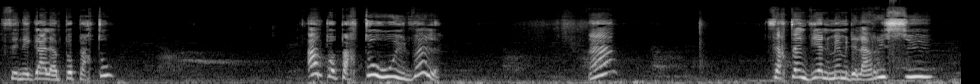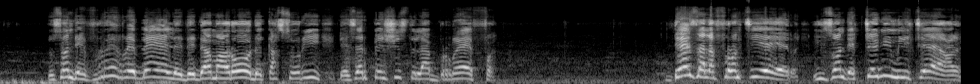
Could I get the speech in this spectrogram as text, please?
Sénégal, un peu partout. Un peu partout où ils veulent. Hein? Certains viennent même de la Russie. Ce sont des vrais rebelles, des Damaro, des Kassori, des RPGistes là, bref. Dès à la frontière, ils ont des tenues militaires,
